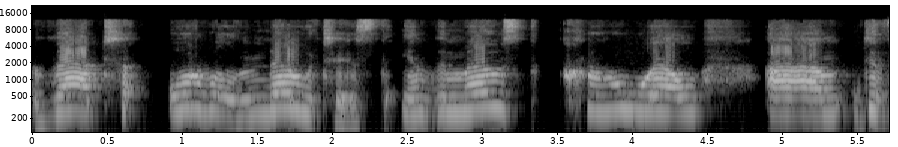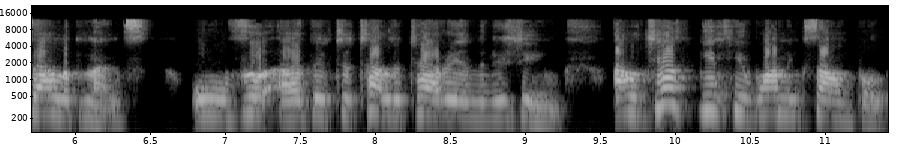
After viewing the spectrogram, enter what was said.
that Orwell noticed in the most cruel um, developments of uh, the totalitarian regime. I'll just give you one example.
